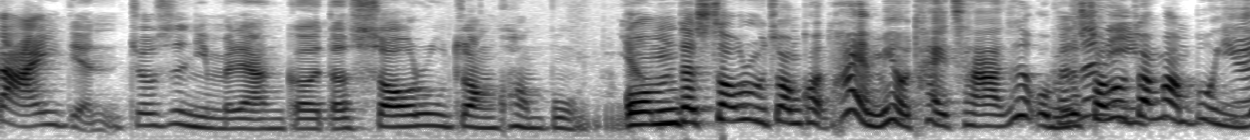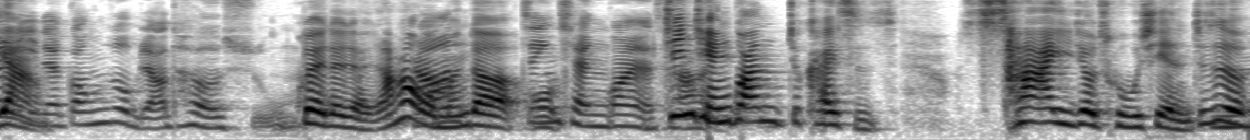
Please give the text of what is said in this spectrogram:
大一点就是你们两个的收入状况不一样。我们的收入状况，他也没有太差，就是我们的收入状况不一样。因为你的工作比较特殊嘛。对对对，然后我们的金钱观也金钱观就开始差异就出现，就是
